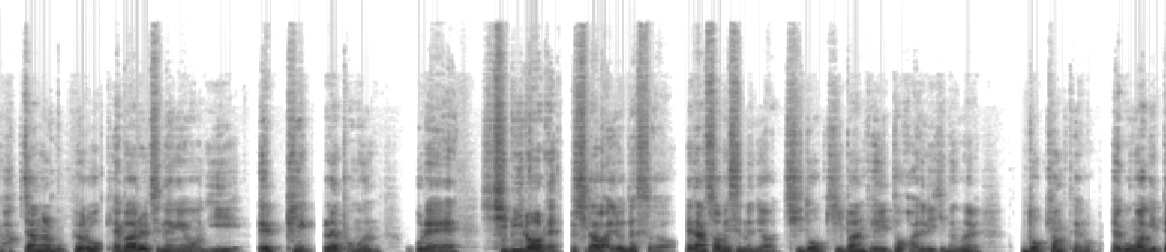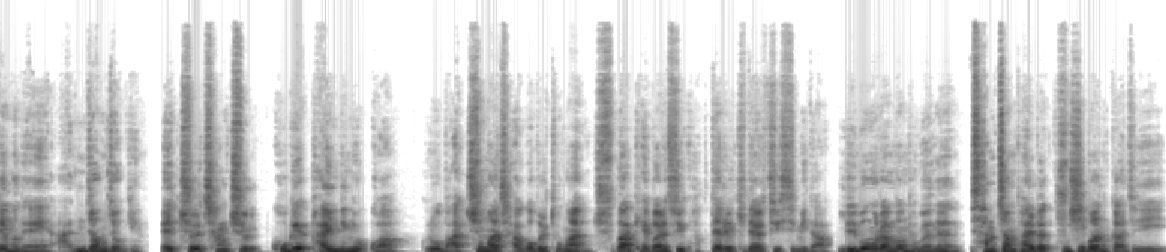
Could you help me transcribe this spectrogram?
확장을 목표로 개발을 진행해온 이 에픽 플랫폼은 올해 11월에 출시가 완료됐어요. 해당 서비스는요, 지도 기반 데이터 관리 기능을 구독 형태로 제공하기 때문에 안정적인 매출 창출, 고객 바인딩 효과, 그리고 맞춤화 작업을 통한 추가 개발 수익 확대를 기대할 수 있습니다. 일봉을 한번 보면은 3,890원까지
